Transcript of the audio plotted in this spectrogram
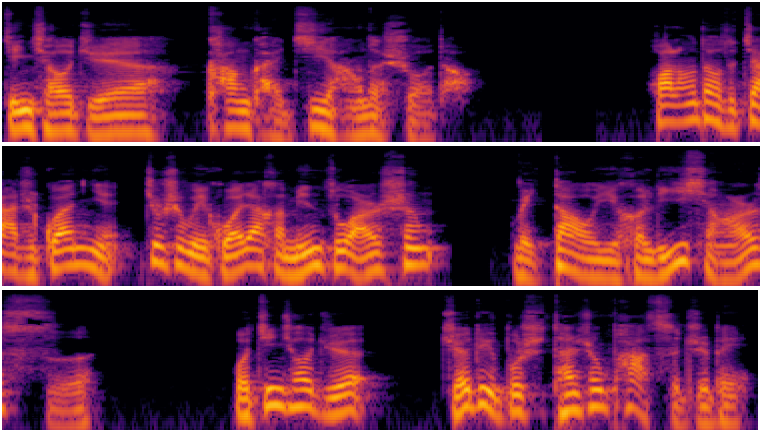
金乔觉慷慨激昂的说道：“华廊道的价值观念就是为国家和民族而生，为道义和理想而死。我金乔觉绝对不是贪生怕死之辈，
